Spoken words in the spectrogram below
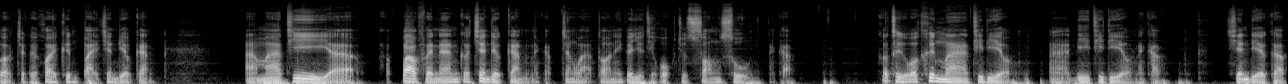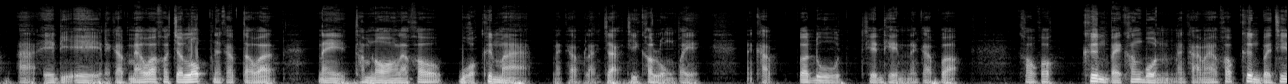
ก็จะค่อยๆขึ้นไปเช่นเดียวกัน มาที่ ฟ้าไฟแนนซ์ก็เช่นเดียวกันนะครับ จังหวะตอนนี้ก็อยู่ที่ 6.20 นะครับ ก็ถือว่าขึ้นมาทีเดียวดีทีเดียวนะครับ เช่นเดียวกับอ่า ADA นะครับ แม้ว่าเขาจะลบนะครับ แต่ว่าในทำนองแล้วเขาบวกขึ้นมานะครับ หลังจากที่เขาลงไปนะครับ ก็ดูเห็นเห็นนะครับก็เขาก็ขึ้นไปข้างบนนะครับแล้วเขาขึ้นไปที่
